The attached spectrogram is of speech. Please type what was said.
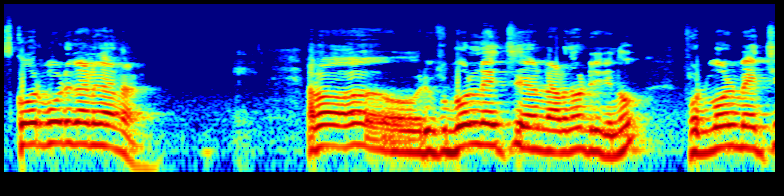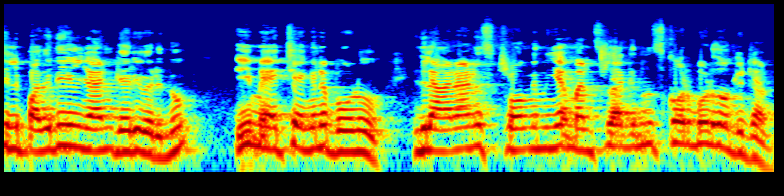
സ്കോർ ബോർഡ് കാണുക എന്നാണ്. അപ്പോൾ ഒരു ഫുട്ബോൾ മാച്ച് നടന്നുകൊണ്ടിരിക്കുന്നു ഫുട്ബോൾ മാച്ചിൽ പകുതിയിൽ ഞാൻ കയറി വരുന്നു. ഈ മാച്ച് എങ്ങനെ പോണു? ഇതിൽ ആരാണ് സ്ട്രോങ് എന്ന് ഞാൻ മനസ്സിലാക്കുന്നത് സ്കോർ ബോർഡ് നോക്കിയിട്ടാണ്.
